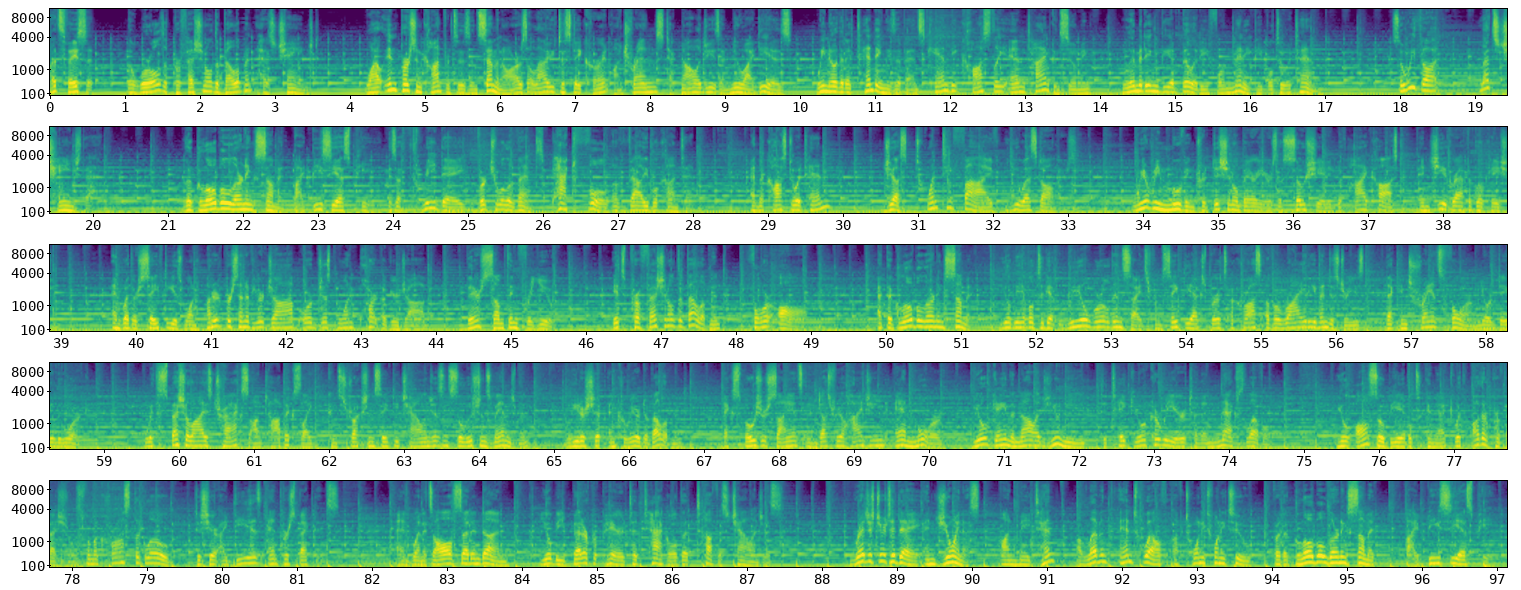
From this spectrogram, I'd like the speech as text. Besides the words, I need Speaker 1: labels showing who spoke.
Speaker 1: Let's face it, the world of professional development has changed. While in person conferences and seminars allow you to stay current on trends, technologies, and new ideas, we know that attending these events can be costly and time consuming, limiting the ability for many people to attend. So we thought, let's change that. The Global Learning Summit by BCSP is a three day virtual event packed full of valuable content. And the cost to attend? Just 25 US dollars. We're removing traditional barriers associated with high cost and geographic location. And whether safety is 100% of your job or just one part of your job, there's something for you. It's professional development for all. At the Global Learning Summit, you'll be able to get real world insights from safety experts across a variety of industries that can transform your daily work. With specialized tracks on topics like construction safety challenges and solutions management, leadership and career development, exposure science and industrial hygiene, and more, you'll gain the knowledge you need to take your career to the next level. You'll also be able to connect with other professionals from across the globe to share ideas and perspectives. And when it's all said and done, you'll be better prepared to tackle the toughest challenges. Register today and join us on May 10th, 11th, and 12th of 2022 for the Global Learning Summit by BCSP.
